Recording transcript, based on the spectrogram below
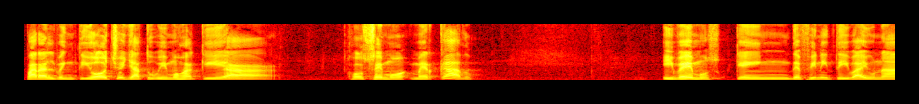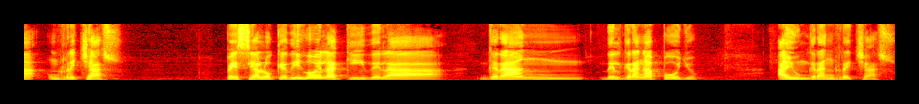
para el 28, ya tuvimos aquí a José Mercado, y vemos que en definitiva hay una, un rechazo, pese a lo que dijo él aquí de la gran, del gran apoyo, hay un gran rechazo.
